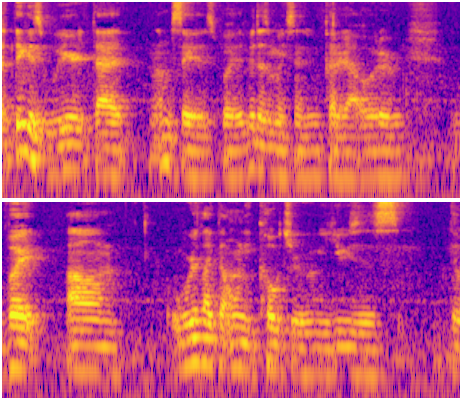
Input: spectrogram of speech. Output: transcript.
I think it's weird that I'm gonna say this, but if it doesn't make sense, we can cut it out or whatever. But um, we're like the only culture who uses the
